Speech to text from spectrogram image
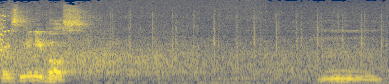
First mini boss. Hmm.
